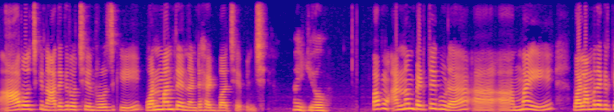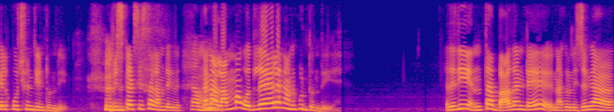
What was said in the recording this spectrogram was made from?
ఆ రోజుకి నా దగ్గర వచ్చిన రోజుకి వన్ మంత్ అయిందంట హెడ్ బాత్ చేపించి. అయ్యో. పాపం అన్నం పెడితే కూడా ఆ అమ్మాయి వాళ్ళ అమ్మ దగ్గరికి వెళ్ళి కూర్చుని తింటుంది. బిస్కెట్స్ ఇస్తే వాళ్ళ అమ్మ దగ్గర. కానీ వాళ్ళ అమ్మ వదిలేయాలని అనుకుంటుంది. అది ఎంత బాధ అంటే నాకు నిజంగా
